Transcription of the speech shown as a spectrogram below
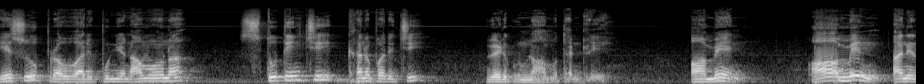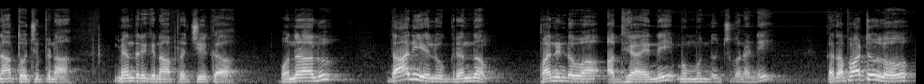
యేసు ప్రభు వారి పుణ్యనామమున స్తుతించి ఘనపరిచి వేడుకున్నాము తండ్రి. ఆమెన్. ఆమెన్ అని నాతో చెప్పిన మీ అందరికీ నా ప్రత్యేక వందనాలు. దానియేలు గ్రంథం పన్నెండవ అధ్యాయాన్ని ముందుంచుకోనండి. గత పాఠంలో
